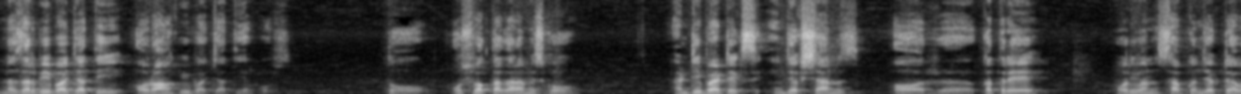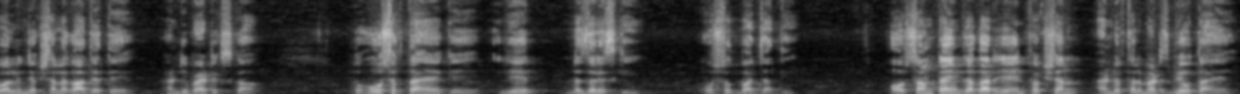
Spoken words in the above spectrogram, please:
नज़र भी बच जाती और आँख भी बच जाती है ऑफकोर्स तो उस वक्त अगर हम इसको एंटीबायोटिक्स इंजेक्शन और कतरे और इवन सब कंजेक्टेबल इंजेक्शन लगा देते एंटीबायोटिक्स का तो हो सकता है कि ये नज़र इसकी उस वक्त बच जाती. और समटाइम्स अगर ये इन्फेक्शन एंडोथलमेटिस भी होता है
